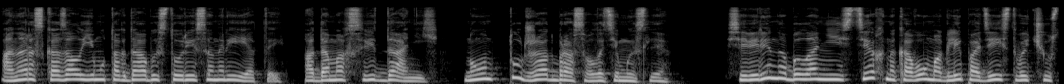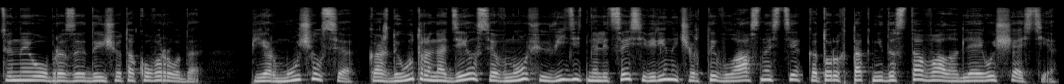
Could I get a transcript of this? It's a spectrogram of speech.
Она рассказала ему тогда об истории с Анриетой, о домах свиданий, но он тут же отбрасывал эти мысли. Северина была не из тех, на кого могли подействовать чувственные образы, да еще такого рода. Пьер мучился, каждое утро надеялся вновь увидеть на лице Северины черты властности, которых так недоставало для его счастья.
